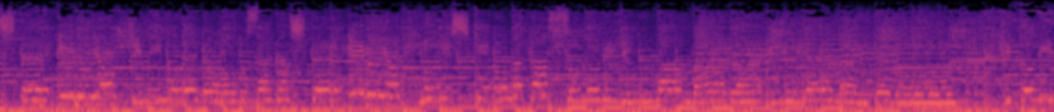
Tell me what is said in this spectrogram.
しているよ。君の笑顔を探しているよ。無意識の中その理由はまだ言えないけど。一人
